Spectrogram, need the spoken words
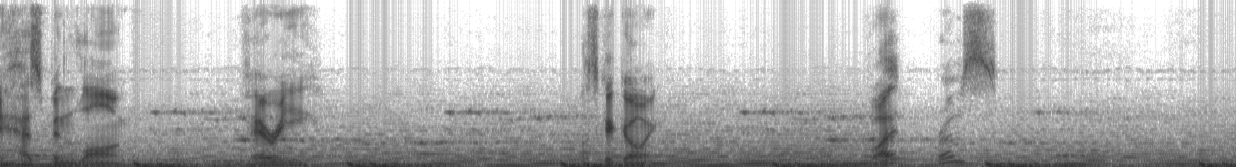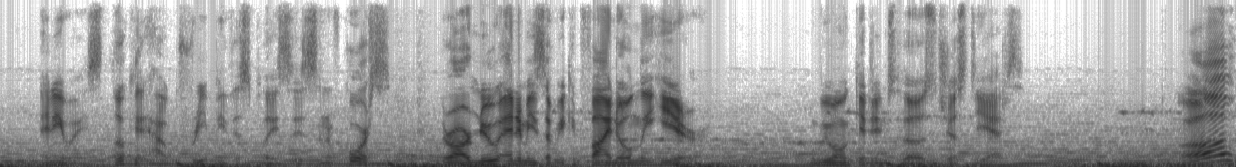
It has been long. Very... Let's get going. What, Rose? Anyways, look at how creepy this place is. And of course, there are new enemies that we can find only here. We won't get into those just yet. Oh!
